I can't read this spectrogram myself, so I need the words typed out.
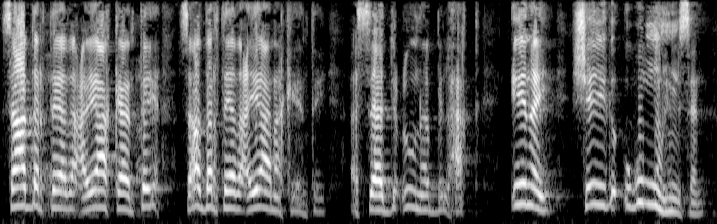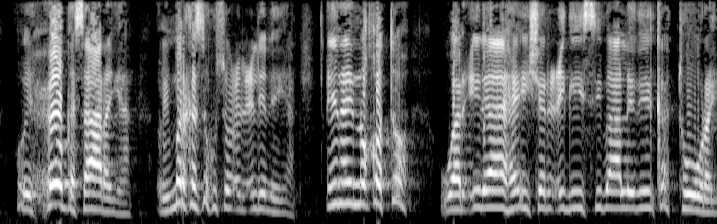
saa darteeda ayaa keentay saa darteeda ayaana keentay asaadicuuna bilxaq inay shayga ugu muhiimsan oy xoogga saarayaan oy mar kasta ku soo celcelinayaan inay noqoto war ilaahay sharcigiisi baa laydinka tuuray.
